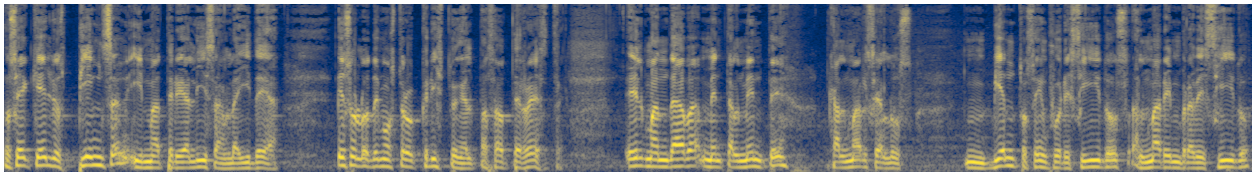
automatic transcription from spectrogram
O sea que ellos piensan y materializan la idea. Eso lo demostró Cristo en el pasado terrestre. Él mandaba mentalmente calmarse a los vientos enfurecidos, al mar embravecido,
